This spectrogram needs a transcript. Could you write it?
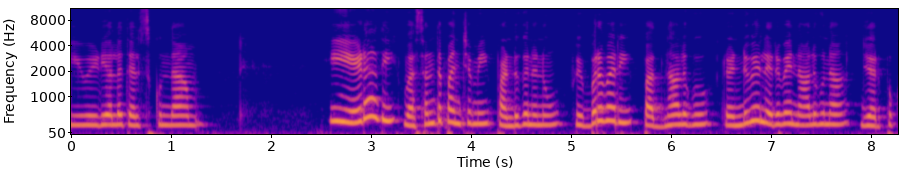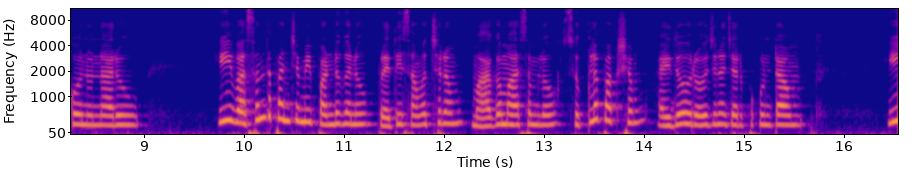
ఈ వీడియోలో తెలుసుకుందాం. ఈ ఏడాది వసంత పంచమి పండుగను ఫిబ్రవరి పద్నాలుగు రెండు వేల ఇరవై నాలుగున జరుపుకోనున్నారు. ఈ వసంత పంచమి పండుగను ప్రతి సంవత్సరం మాఘమాసంలో శుక్లపక్షం ఐదవ రోజున జరుపుకుంటాం. ఈ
